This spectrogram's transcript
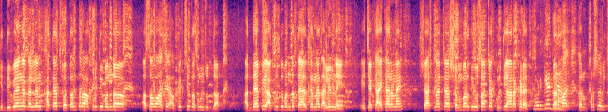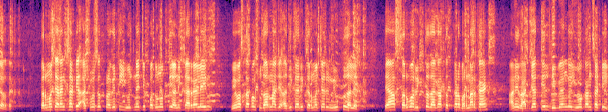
की दिव्यांग कल्याण खात्यात स्वतंत्र आकृतीबंध असावा असे अपेक्षित असून सुद्धा अद्यापही आकृतीबंध तयार करण्यात आलेलं नाही. याचे काय कारण आहे? शासनाच्या शंभर दिवसाच्या कृती आराखड्यात. कर्मा कर्म प्रश्न विचारत आहे कर्मचाऱ्यांसाठी आश्वासित प्रगती योजनेची पदोन्नती आणि कार्यालयीन व्यवस्थापन सुधारणा जे अधिकारी कर्मचारी नियुक्त झालेत त्या सर्व रिक्त जागा तत्काळ भरणार काय? आणि राज्यातील दिव्यांग युवकांसाठी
